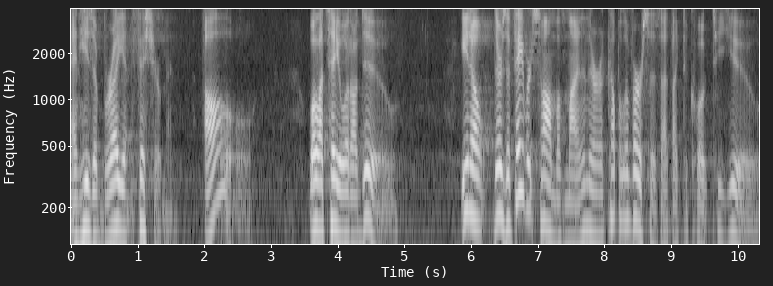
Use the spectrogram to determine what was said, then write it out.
and he's a brilliant fisherman. Oh, well, I'll tell you what I'll do. You know, there's a favorite psalm of mine, and there are a couple of verses I'd like to quote to you.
